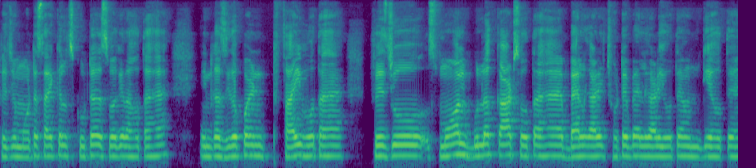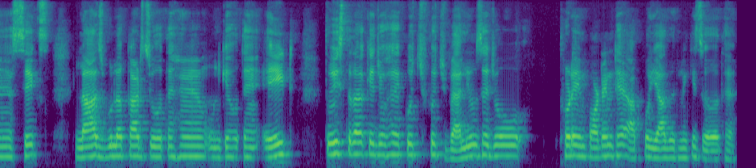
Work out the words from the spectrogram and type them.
फिर जो मोटरसाइकिल स्कूटर्स वगैरह होता है, इनका ज़ीरो पॉइंट फाइव होता है। फिर जो स्मॉल बुलक कार्ट्स होता है, बैलगाड़ी, छोटे बैलगाड़ी होते हैं, उनके होते हैं सिक्स लार्ज बुलक कार्ट्स जो होते हैं, उनके होते हैं एट तो इस तरह के जो है कुछ कुछ वैल्यूज़ है जो थोड़े इंपॉर्टेंट है, आपको याद रखने की ज़रूरत है।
